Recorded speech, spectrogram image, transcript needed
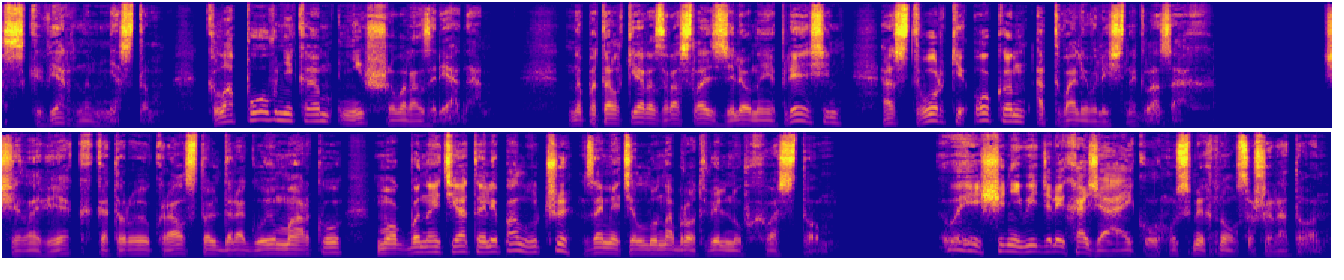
скверным местом, клоповником низшего разряда. На потолке разрослась зеленая плесень, а створки окон отваливались на глазах. «Человек, который украл столь дорогую марку, мог бы найти отели получше», — заметил Луноброд, вильнув хвостом. «Вы еще не видели хозяйку», — усмехнулся Шаратон.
